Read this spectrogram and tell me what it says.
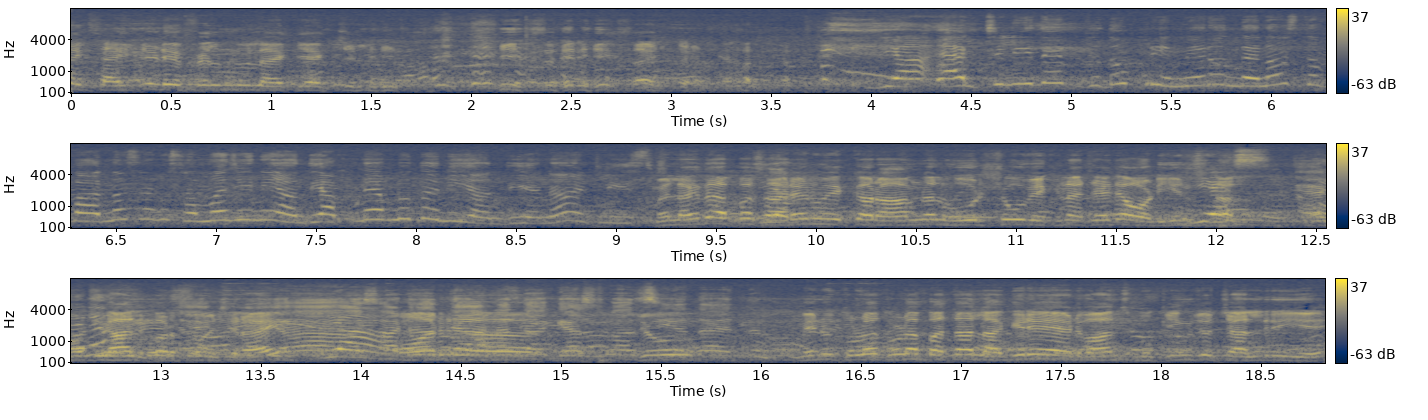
ਐਕਸਾਈਟਿਡ ਹੈ ਫਿਲਮ ਨੂੰ ਲੈ ਕੇ actually he is very excited yeah actually ਤੇ ਜਦੋਂ ਪ੍ਰੀਮੀਅਰ ਹੁੰਦਾ ਨਾ ਉਸ ਤੋਂ ਬਾਅਦ ਨਾ ਸਾਨੂੰ ਸਮਝ ਹੀ ਨਹੀਂ ਆਉਂਦੀ ਆਪਣੇ ਆਪ ਨੂੰ ਤਾਂ ਨਹੀਂ ਆਉਂਦੀ ਹੈ ਨਾ ਐਟ ਮੈਨੂੰ ਲੱਗਦਾ ਆਪਾਂ ਸਾਰਿਆਂ ਨੂੰ ਇੱਕ ਆਰਾਮ ਨਾਲ ਹੋਰ ਸ਼ੋਅ ਵੇਖਣਾ ਚਾਹੀਦਾ ਆਡੀਅנס ਨਾਲ ਕੱਲ ਪਰ ਪਹੁੰਚ ਰਿਹਾ ਹੈ ਔਰ ਜੋ ਮੈਨੂੰ ਥੋੜਾ ਥੋੜਾ ਪਤਾ ਲੱਗ ਰਿਹਾ ਹੈ ਐਡਵਾਂਸ ਬੁਕਿੰਗ ਜੋ ਚੱਲ ਰਹੀ ਹੈ।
